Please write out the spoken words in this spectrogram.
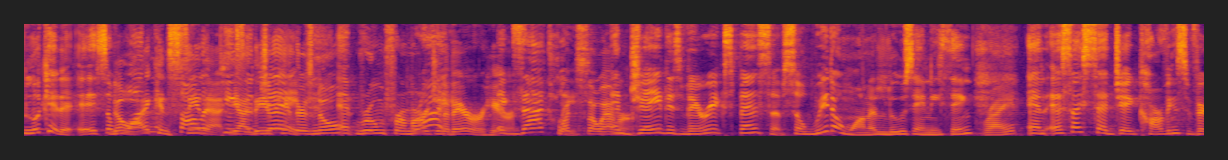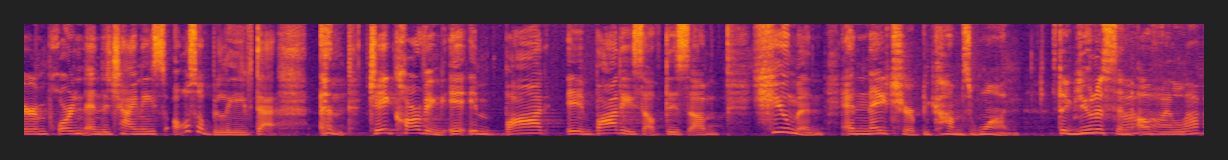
look at it. It's a No, I one can see solid that. piece Yeah, of jade. there's no room for a margin of error here Exactly. whatsoever. And jade is very expensive, so we don't want to lose anything. Right. And as I said, jade carving is very important, and the Chinese also believe that jade carving it embod- embodies of this um, human and nature becomes one. The unison Oh, of I love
